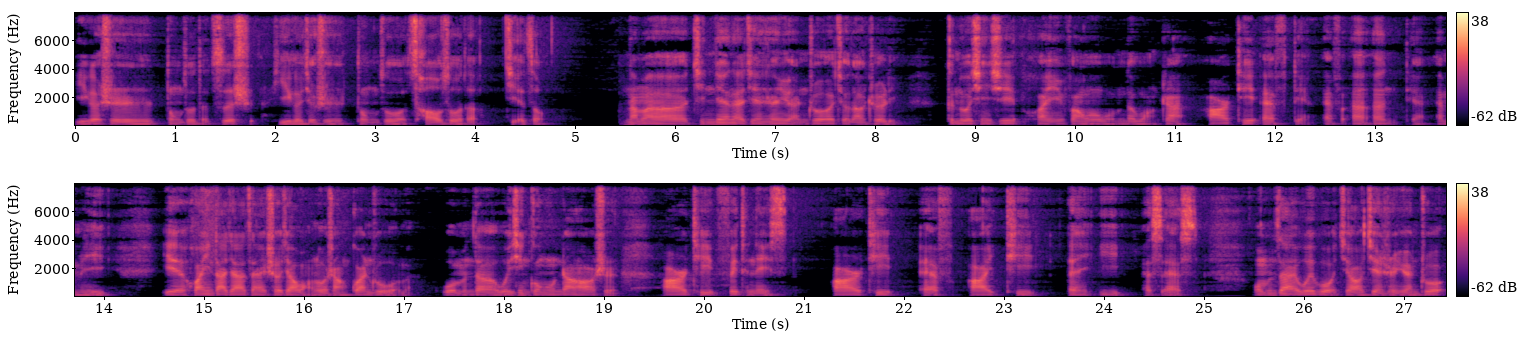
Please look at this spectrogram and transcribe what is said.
一个是动作的姿势，一个就是动作操作的节奏。那么今天的健身圆桌就到这里，更多信息欢迎访问我们的网站 rtf 点 fnn 点 me，也欢迎大家在社交网络上关注我们。我们的微信公共账号是 rt fitness r t f i t n e s s，我们在微博叫健身圆桌。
